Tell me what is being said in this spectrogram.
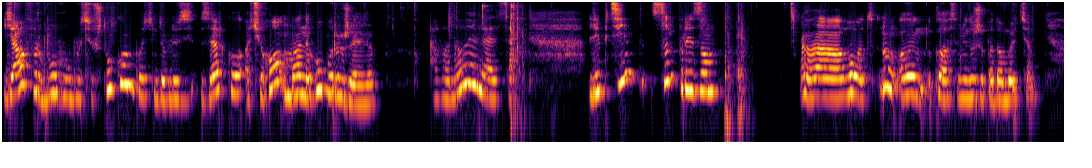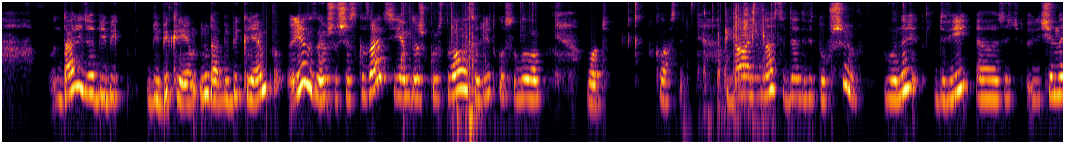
Я фарбую губи цю штуку, потім дивлюсь зеркало, а чого у мене губи рожеві? А воно виявляється ліптінт з сюрпризом. А, вот. Ну, але класно, мені дуже подобається. Далі йде бібі. Бібі крем. Ну да, бібі крем. Я не знаю, що ще сказати. Я їм дуже користувалася влітку особливо. Вот. Класний. Далі у нас іде дві туші. Вони дві е, ще не,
